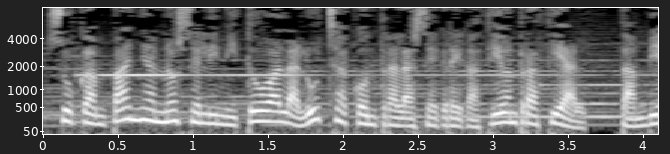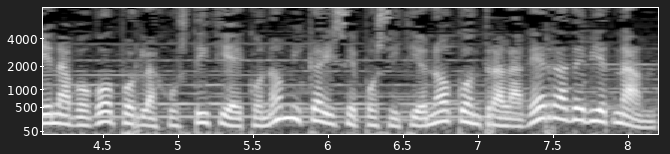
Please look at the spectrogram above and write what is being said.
Su campaña no se limitó a la lucha contra la segregación racial, también abogó por la justicia económica y se posicionó contra la guerra de Vietnam.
